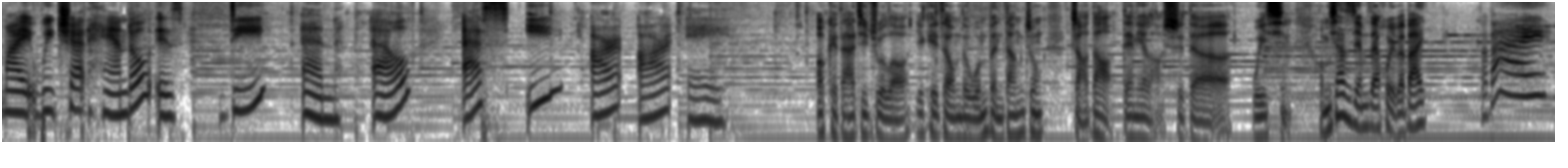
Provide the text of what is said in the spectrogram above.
My WeChat handle is D N L S E R R A. OK，大家记住喽，也可以在我们的文本当中找到 Danny 老师的微信。我们下次节目再会，拜拜。 Bye bye.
